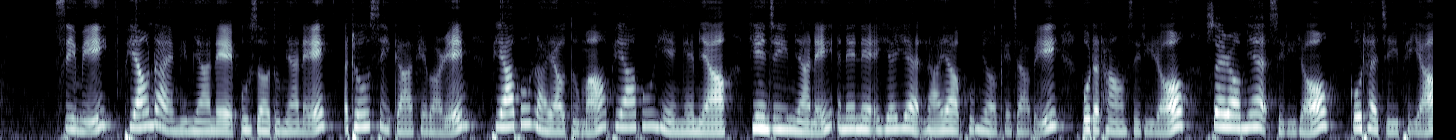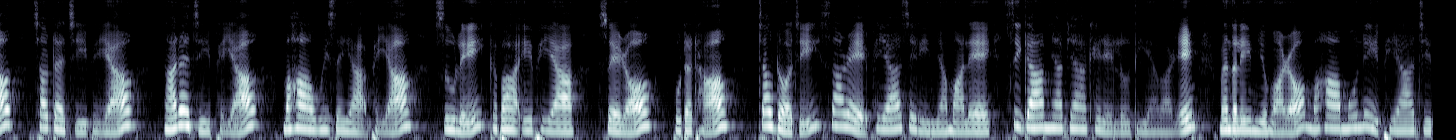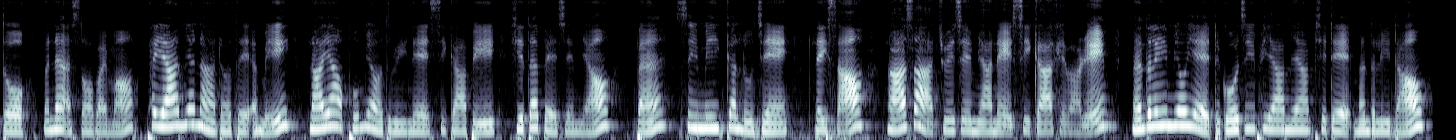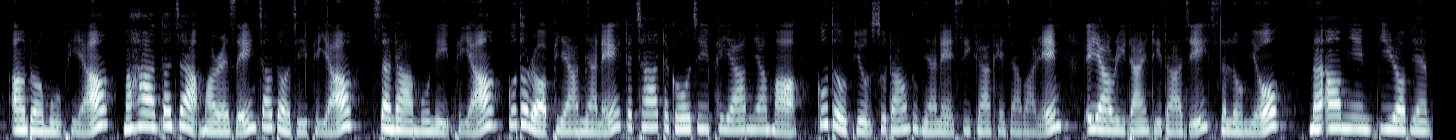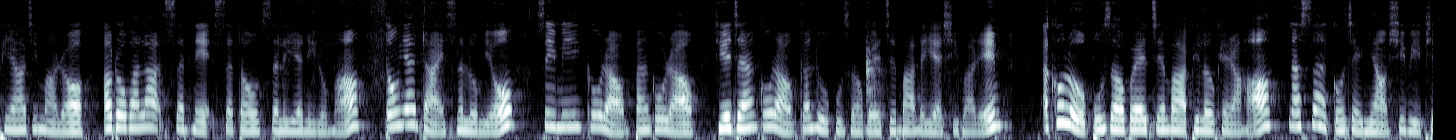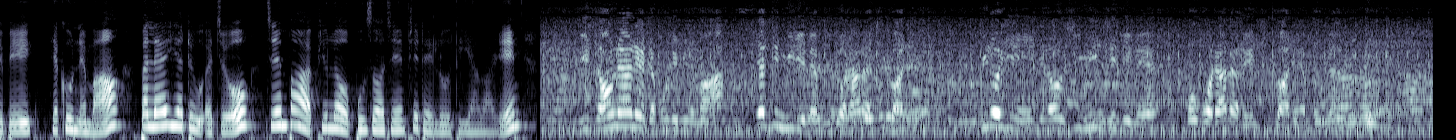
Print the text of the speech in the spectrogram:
စီမီဖျောင်းတိုင်မီများနဲ့ပူဇော်သူများနဲ့အထိုးစီကားခဲ့ပါတယ်။ဖျားဖူးလာရောက်သူမှာဖျားဖူးရင်ငယ်များရင်ကြီးများနဲ့အနေနဲ့အရရက်လာရောက်ဖူးမြော်ခဲ့ကြပြီးဗုဒ္ဓထောင်စီတီတော်ဆွေတော်မြတ်စီတီတော်ကိုထက်ကြီးဖျောင်း၆တက်ကြီးဖျောင်း ငါးတက်ကြီးဖျောင်းမဟာဝိဇယဖျောင်းစုလေကဘာအေးဖျောင်းဆွေတော်ဗုဒ္ဓထောင်ကြောက်တော်ကြီးစတဲ့ဖျားစီတီများမှလည်းစီကားများပြားခဲ့တယ်လို့သိရပါတယ်။မန္တလေးမြို့မှာတော့မဟာမုနိဖျားကြီးတို့မနက်အစောပိုင်းမှာဖျားမျက်နာတော်တဲ့အမေလာရောက်ဖူးမြော်သူတွေနဲ့စီကားပြီးရေသက်ပယ်ခြင်းများ ပန်းစီမီကတ်လူချင်းလိပ်စာငါးစာကျွေးခြင်းများနဲ့စီကားခဲ့ပါတယ်။မန္တလေးမြို့ရဲ့တကိုးကြီးဖျားများဖြစ်တဲ့မန္တလေးတောင်အောင်တော်မူဖျားမဟာတက်ကြမာရစိန်ကြောက်တော်ကြီးဖျားစန္ဒာမုနိဖျားကုသိုလ်တော်ဖျားများနဲ့တခြားတကိုးကြီးဖျားများမှာကုသိုလ်ပြုဆုတောင်းသူများနဲ့စီကားခဲ့ကြပါတယ်။အေယာရီတိုင်းဒေသကြီးဇလုံမြို့ မန်အောင်မြင်ပြည်တော်ပြန်ဖျားကြီးမှာတော့အော်တိုဘာလ12 73 14ရက်နေ့တို့မှာ3ရက်တိုင်ဇလုံမျိုးစီမီကိုတောင်ပန်းကိုတောင်ရေချမ်းကိုတောင်ကတ်လူပူဇော်ပွဲကျင်းပလျက်ရှိပါတယ်။အခုလိုပူဇော်ပွဲကျင်းပပြုလုပ်ခဲ့တာဟာ29ကြိမ်မြောက်ရှိပြီဖြစ်ပြီးယခုနှစ်မှာပလဲရက်တုအကျိုးကျင်းပပြုလုပ်ပူဇော်ခြင်းဖြစ်တယ်လို့သိရပါတယ်။ဒီတောင်းတန်းတဲ့တခုလေးပြည်မှာပြက်စီမီတွေနဲ့ပူဇော်ထားတာရှိပါတယ်။ ပြီးတော့ရင်ကျွန်တော်တို့စီမီအစ်စ်တွေနဲ့ပုံပေါ်ထားတာလည်းရှိပါတယ်ပုံစံမျိုးမျိုး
